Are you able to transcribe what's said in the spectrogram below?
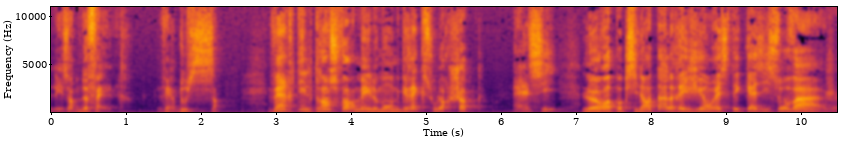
les hommes de fer, vers 1200, vinrent-ils transformer le monde grec sous leur choc? Ainsi, L'Europe occidentale, région restée quasi sauvage,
